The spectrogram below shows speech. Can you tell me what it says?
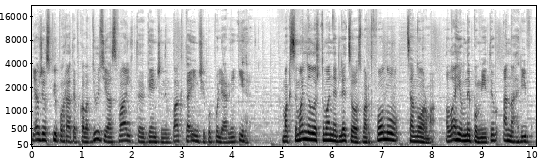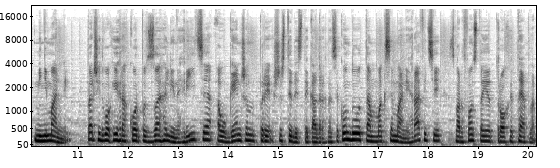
я вже встиг пограти в Call of Duty, Asphalt, Genshin Impact та інші популярні ігри. Максимальне налаштування для цього смартфону це норма. Лагів не помітив, а нагрів мінімальний. В перших двох іграх корпус взагалі не гріється, а у Genshin при 60 кадрах на секунду та максимальній графіці смартфон стає трохи теплим.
